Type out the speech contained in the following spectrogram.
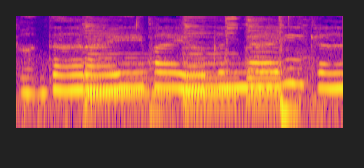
ก่อนแต่ไรไปเอาตั้งไหนกัน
